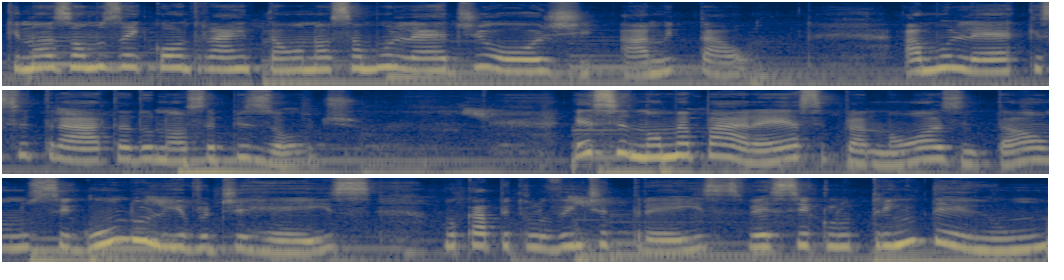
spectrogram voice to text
que nós vamos encontrar então a nossa mulher de hoje, a Amital, a mulher que se trata do nosso episódio. Esse nome aparece para nós então no segundo livro de Reis, no capítulo 23, versículo 31,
